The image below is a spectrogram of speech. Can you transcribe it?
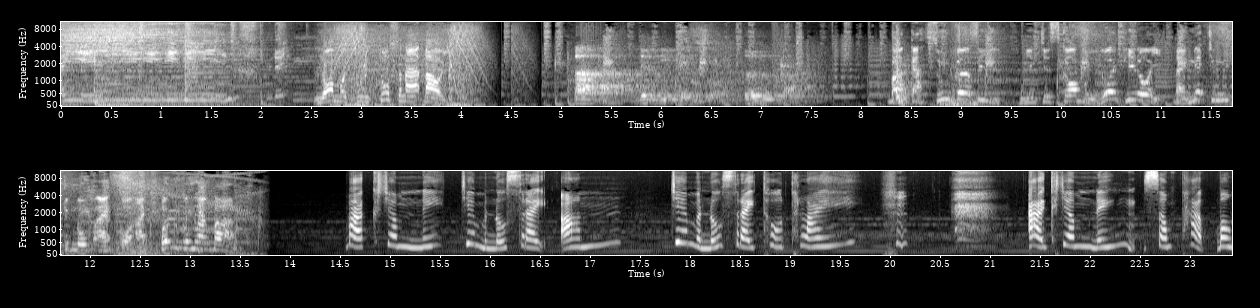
ៃនាំមកជូនទស្សនាដោយបាទដឹកនេះទេអឺកាបាកា Sugar C មានជាតិស្ករ100%ដែលអ្នកជំងឺទឹកនោមផ្អែមក៏អាចបើកម្លាំងបានបើខ្ញុំនេះជាមនុស្សស្រីអន់ជាមនុស្សស្រីធូរថ្លៃឲ្យខ្ញុំនេះសុំថើបបង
